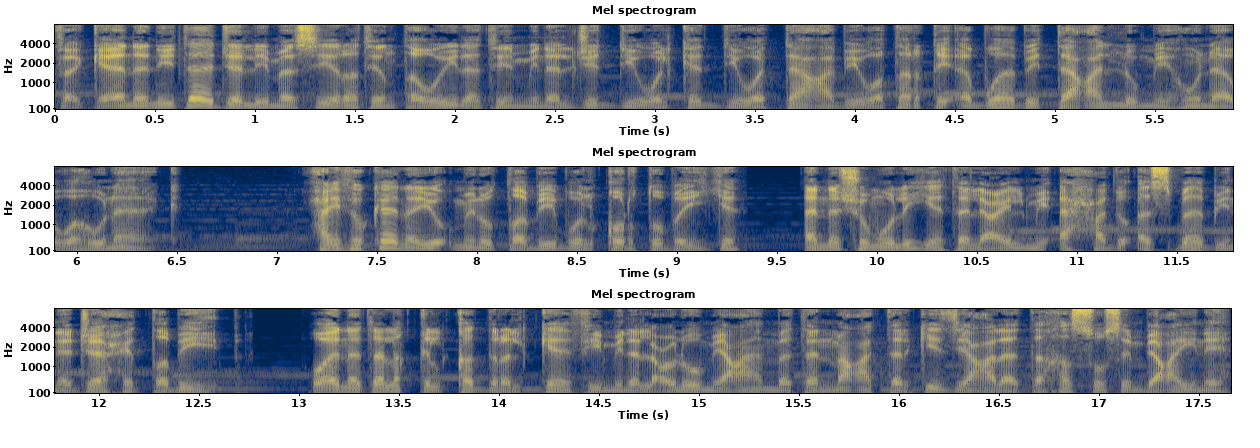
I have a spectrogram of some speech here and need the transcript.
فكان نتاجا لمسيرة طويلة من الجد والكد والتعب وطرق أبواب التعلم هنا وهناك، حيث كان يؤمن الطبيب القرطبي أن شمولية العلم أحد أسباب نجاح الطبيب، وأن تلقي القدر الكافي من العلوم عامة مع التركيز على تخصص بعينه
